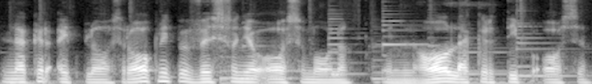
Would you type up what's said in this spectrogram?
en lekker uitblaas. Raak net bewus van jou asemhaling en haal lekker diep asem.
